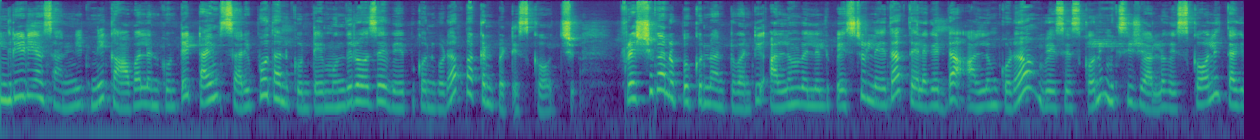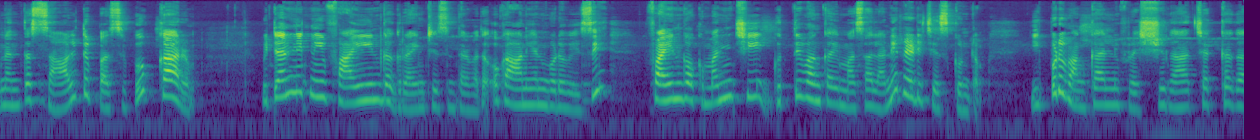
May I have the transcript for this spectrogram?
ఇంగ్రీడియంట్స్ అన్నిటినీ కావాలనుకుంటే టైం సరిపోదనుకుంటే ముందు రోజే వేపుకొని కూడా పక్కన పెట్టేసుకోవచ్చు. ఫ్రెష్గా రుబ్బుకున్నటువంటి అల్లం వెల్లుల్లి పేస్ట్ లేదా తెల్లగడ్డ అల్లం కూడా వేసేసుకొని మిక్సీ జార్లో వేసుకోవాలి. తగినంత సాల్ట్ పసుపు కారం. వీటన్నిటిని ఫైన్గా గ్రైండ్ చేసిన తర్వాత ఒక ఆనియన్ కూడా వేసి ఫైన్గా ఒక మంచి గుత్తి వంకాయ మసాలాని రెడీ చేసుకుంటాం. ఇప్పుడు వంకాయల్ని ఫ్రెష్గా చక్కగా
